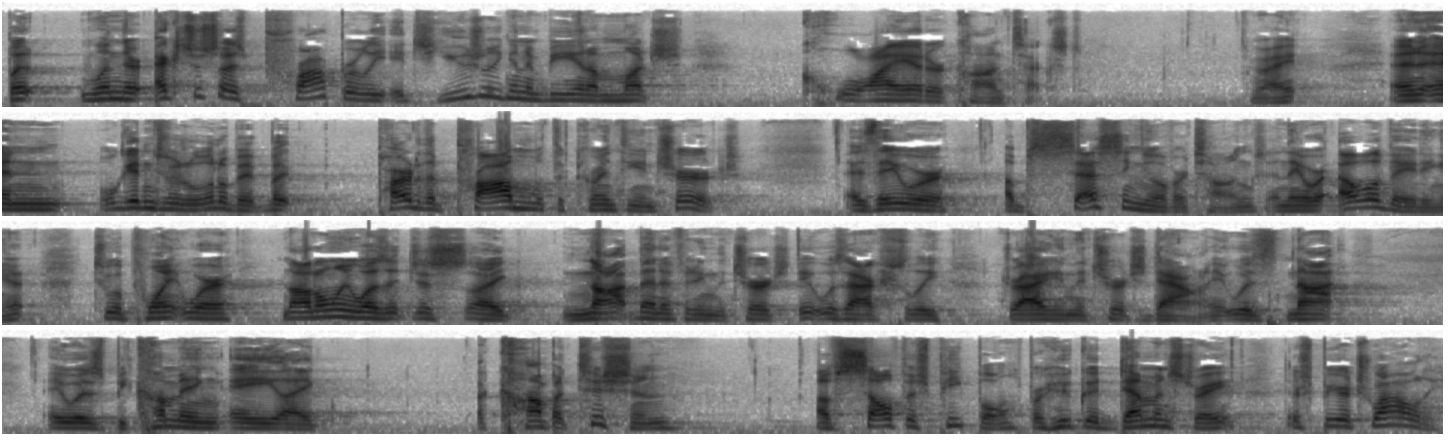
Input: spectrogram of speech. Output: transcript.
but when they're exercised properly, it's usually going to be in a much quieter context, right? And, and we'll get into it a little bit, but part of the problem with the Corinthian church is they were obsessing over tongues and they were elevating it to a point where not only was it just like not benefiting the church, it was actually dragging the church down. It was not, it was becoming a like a competition of selfish people for who could demonstrate their spirituality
